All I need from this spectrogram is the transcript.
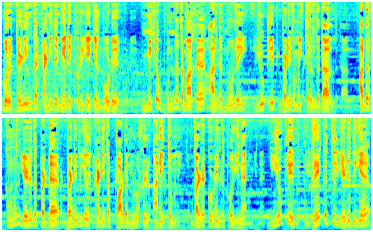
ஒரு தெளிந்த கணித மேதைக்குரிய இயல்போடு மிக உன்னதமாக அந்த நூலை யூக்ளிட் வடிவமைத்திருந்ததால் அதற்கு முன் எழுதப்பட்ட வடிவியல் கணித பாட நூல்கள் அனைத்தும் வழக்கொழிந்து போயின. யூக்ளிட் கிரேக்கத்தில் எழுதிய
